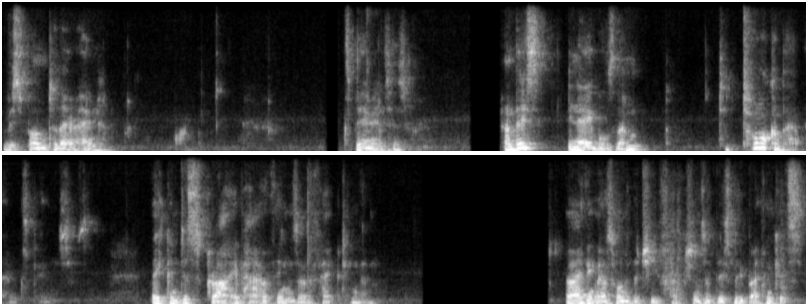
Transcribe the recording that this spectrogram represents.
respond to their own experiences. And this enables them to talk about their experiences. They can describe how things are affecting them. And I think that's one of the chief functions of this loop. I think it's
